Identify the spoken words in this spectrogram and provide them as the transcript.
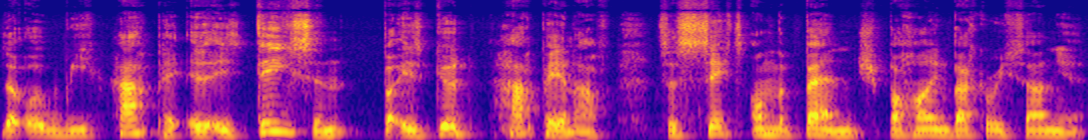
that will be happy, is decent, but is good, happy enough to sit on the bench behind Bacary Sagna.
